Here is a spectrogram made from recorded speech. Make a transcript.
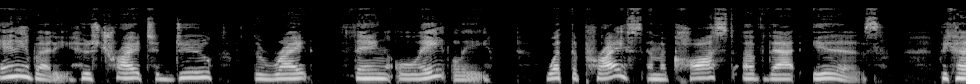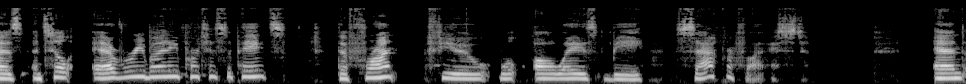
anybody who's tried to do the right thing lately what the price and the cost of that is. Because until everybody participates, the front few will always be sacrificed. And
